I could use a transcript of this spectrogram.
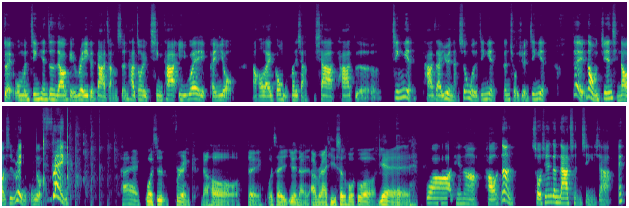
对，我们今天真的要给 Ray 一个大掌声，他终于请他一位朋友，然后来跟我们分享一下他的经验，他在越南生活的经验跟求学经验。对，那我们今天请到的是 Ray 的朋友 Frank。嗨，我是 Frank，然后对，我在越南 RMIT 生活过，耶、yeah！哇，天哪！好，那首先跟大家澄清一下，哎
